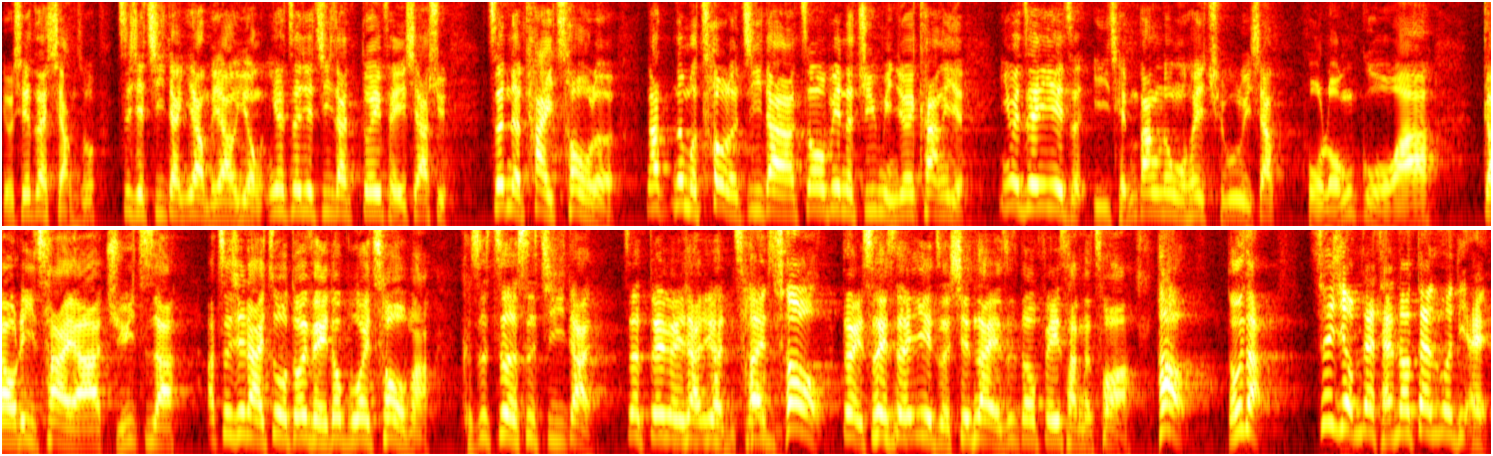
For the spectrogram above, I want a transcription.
有些在想说，这些鸡蛋要不要用？因为这些鸡蛋堆肥下去真的太臭了。那那么臭的鸡蛋啊，周边的居民就会抗议，因为这些业者以前帮农委会处理像火龙果啊、高丽菜啊、橘子啊啊这些来做堆肥都不会臭嘛。可是这是鸡蛋，这堆肥下去很臭，很臭。对，所以这业者现在也是都非常的臭。好，董事长，之前我们在谈到蛋的问题，哎，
